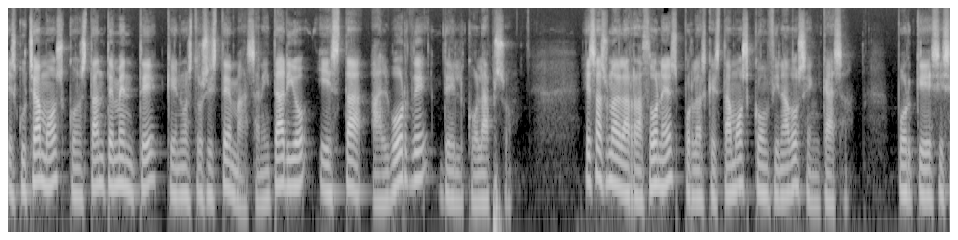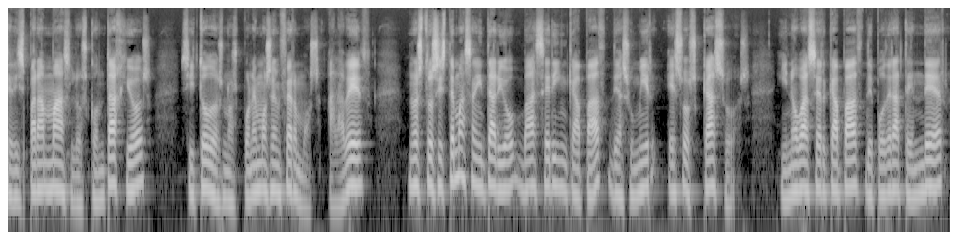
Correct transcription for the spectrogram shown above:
escuchamos constantemente que nuestro sistema sanitario está al borde del colapso. Esa es una de las razones por las que estamos confinados en casa, porque si se disparan más los contagios, si todos nos ponemos enfermos a la vez, nuestro sistema sanitario va a ser incapaz de asumir esos casos y no va a ser capaz de poder atender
